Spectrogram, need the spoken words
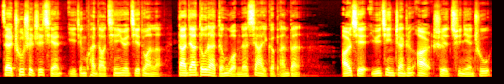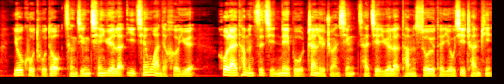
在出事之前，已经快到签约阶段了，大家都在等我们的下一个版本。而且，《于禁战争二》是去年初优酷土豆曾经签约了一千万的合约，后来他们自己内部战略转型，才解约了他们所有的游戏产品。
